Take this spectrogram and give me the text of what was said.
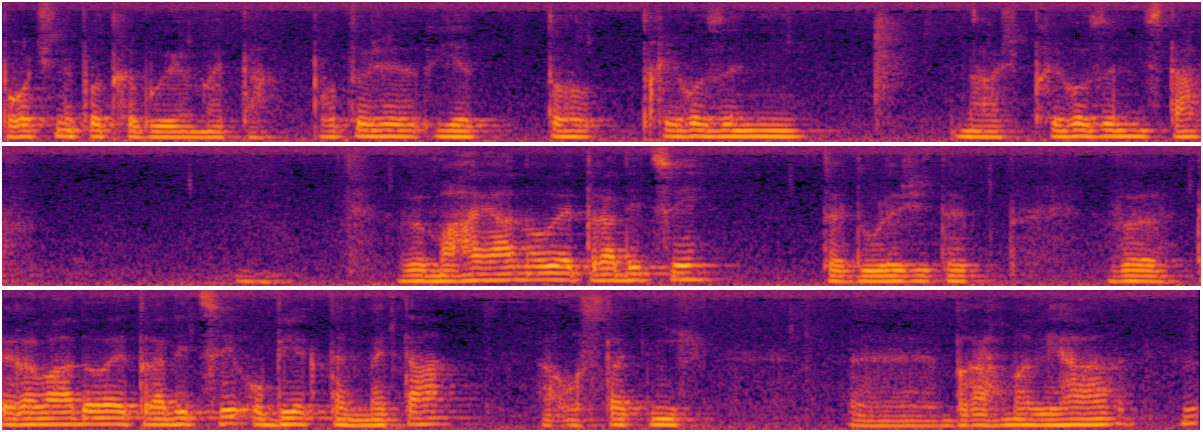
proč nepotřebujeme meta? Protože je to přirozený, náš přirozený stav. V Mahajánové tradici to je důležité. V teravádové tradici objektem meta a ostatních eh, brahma vihár, hm,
